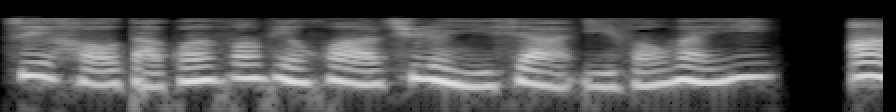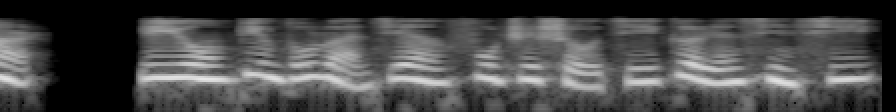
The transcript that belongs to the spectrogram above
最好打官方电话确认一下，以防万一。二、利用病毒软件复制手机个人信息，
